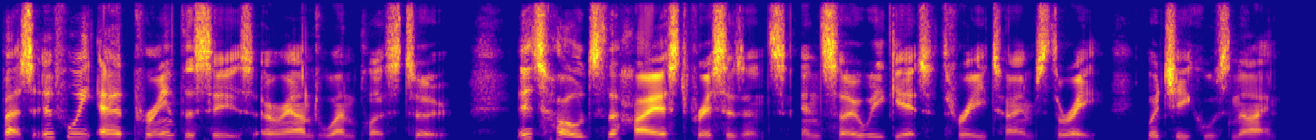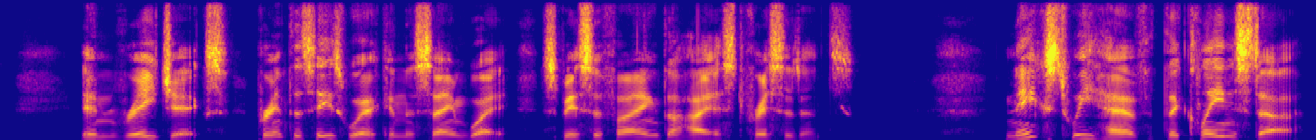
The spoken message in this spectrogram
But if we add parentheses around 1 plus 2, it holds the highest precedence, and so we get 3 times 3, which equals 9. In regex, parentheses work in the same way, specifying the highest precedence. Next we have the Kleene star,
